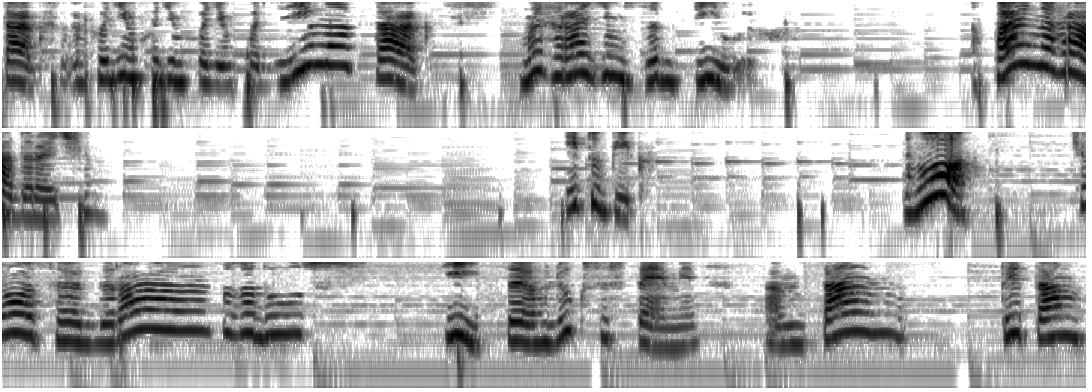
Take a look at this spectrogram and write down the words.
Так, ходім, ходім, ходім, ходімо. Так, ми граємо за білих. Файна гра, до речі. І тупік. Во! Що це? Дра позаду. Стій, це глюк в системі. Ем, Там. Ти там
